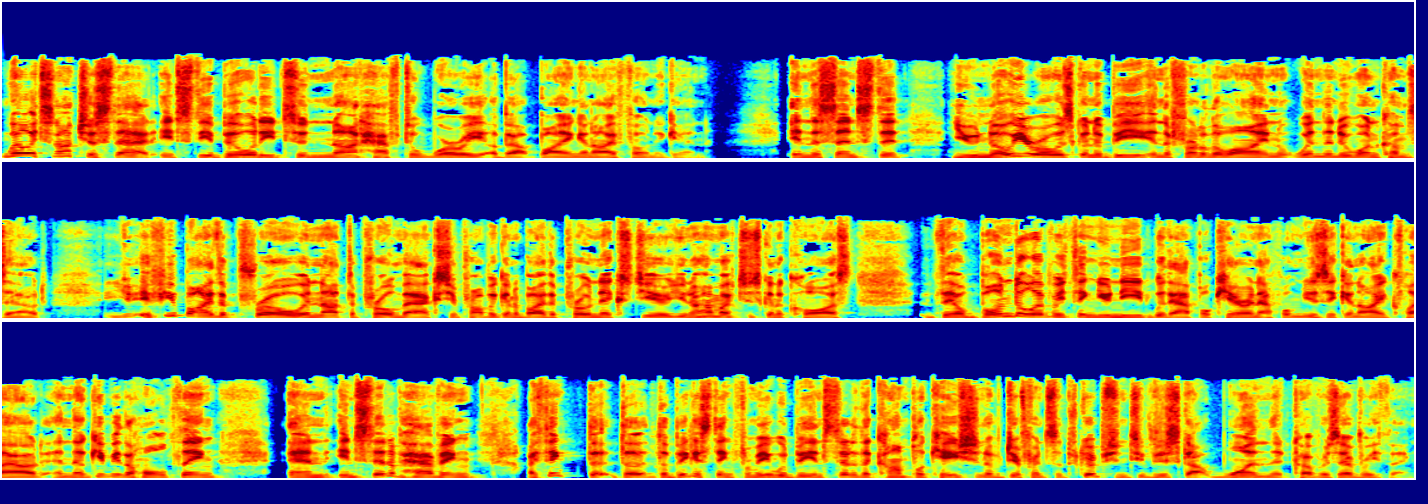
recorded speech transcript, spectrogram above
Well, it's not just that, it's the ability to not have to worry about buying an iPhone again in the sense that you know you're always going to be in the front of the line when the new one comes out. If you buy the Pro and not the Pro Max, you're probably going to buy the Pro next year. You know how much it's going to cost. They'll bundle everything you need with Apple Care and Apple Music and iCloud, and they'll give you the whole thing. And instead of having, I think the, the, the biggest thing for me would be instead of the complication of different subscriptions, you've just got one that covers everything.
